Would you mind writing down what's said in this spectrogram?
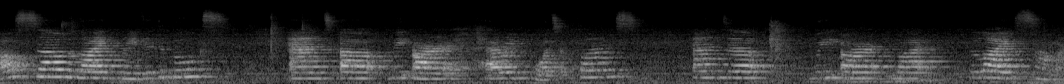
Also, we like reading the books and uh, we are Harry Potter fans, and uh, we are like like summer.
